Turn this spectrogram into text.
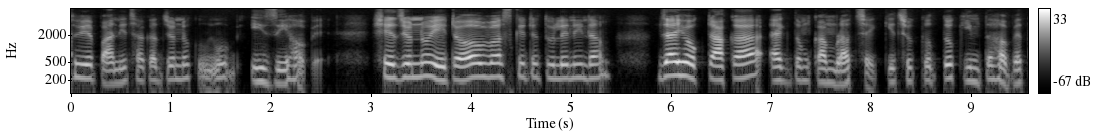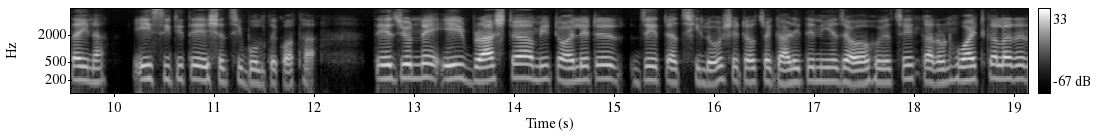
ধুয়ে পানি ছাকার জন্য খুব ইজি হবে। সেজন্য এটাও বাস্কেটে তুলে নিলাম। যাই হোক, টাকা একদম কামড়াচ্ছে, কিছু তো কিনতে হবে, তাই না? এই সিটিতে এসেছি বলতে কথা। তো এর জন্যে এই ব্রাশটা আমি টয়লেটের যেটা ছিল, সেটা হচ্ছে গাড়িতে নিয়ে যাওয়া হয়েছে। কারণ হোয়াইট কালারের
